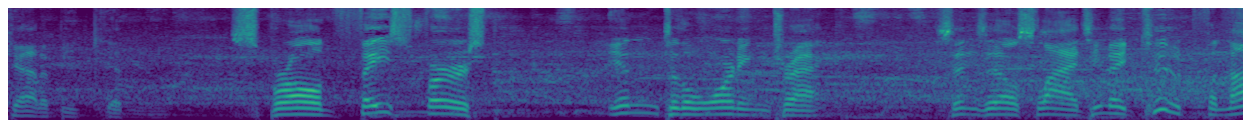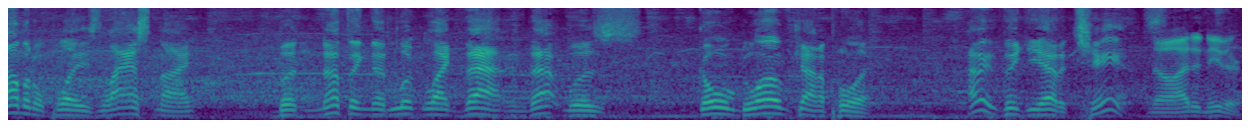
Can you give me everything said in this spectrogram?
gotta be kidding me. Sprawled face first into the warning track Senzel slides. He made two phenomenal plays last night, but nothing that looked like that, and that was gold glove kind of play. I didn't think he had a chance. No, I didn't either.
